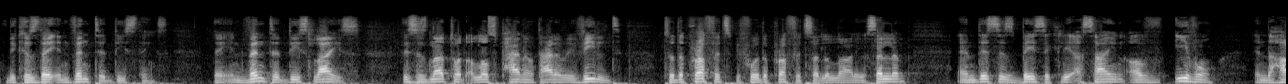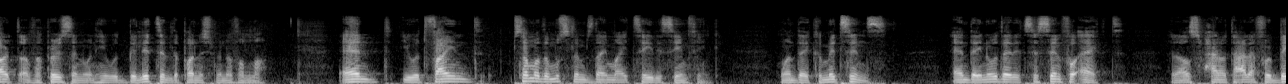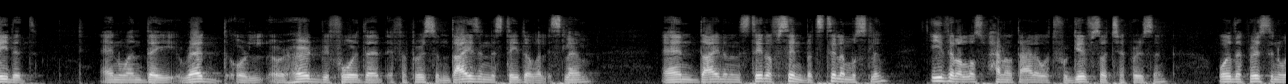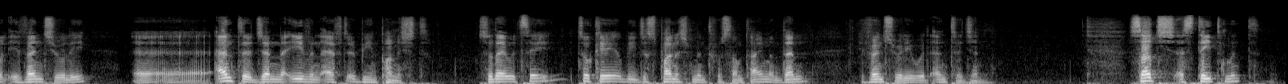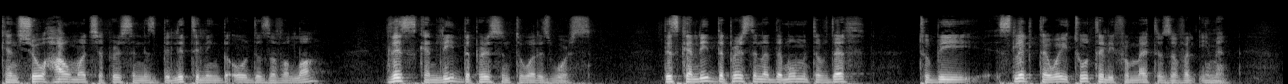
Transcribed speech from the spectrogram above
because they invented these things they invented these lies this is not what Allah subhanahu wa ta'ala revealed to the prophets before the Prophet sallallahu alaihi wasallam and this is basically a sign of evil in the heart of a person when he would belittle the punishment of Allah and you would find some of the Muslims, they might say the same thing. When they commit sins, and they know that it's a sinful act, and Allah subhanahu wa ta'ala forbade it, and when they read or, or heard before that if a person dies in the state of Islam, and died in the state of sin, but still a Muslim, either Allah subhanahu wa ta'ala would forgive such a person, or the person will eventually uh, enter Jannah even after being punished. So they would say, it's okay, it'll be just punishment for some time, and then eventually would enter Jannah. Such a statement can show how much a person is belittling the orders of Allah. This can lead the person to what is worse. This can lead the person at the moment of death to be slipped away totally from matters of Al-Iman.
